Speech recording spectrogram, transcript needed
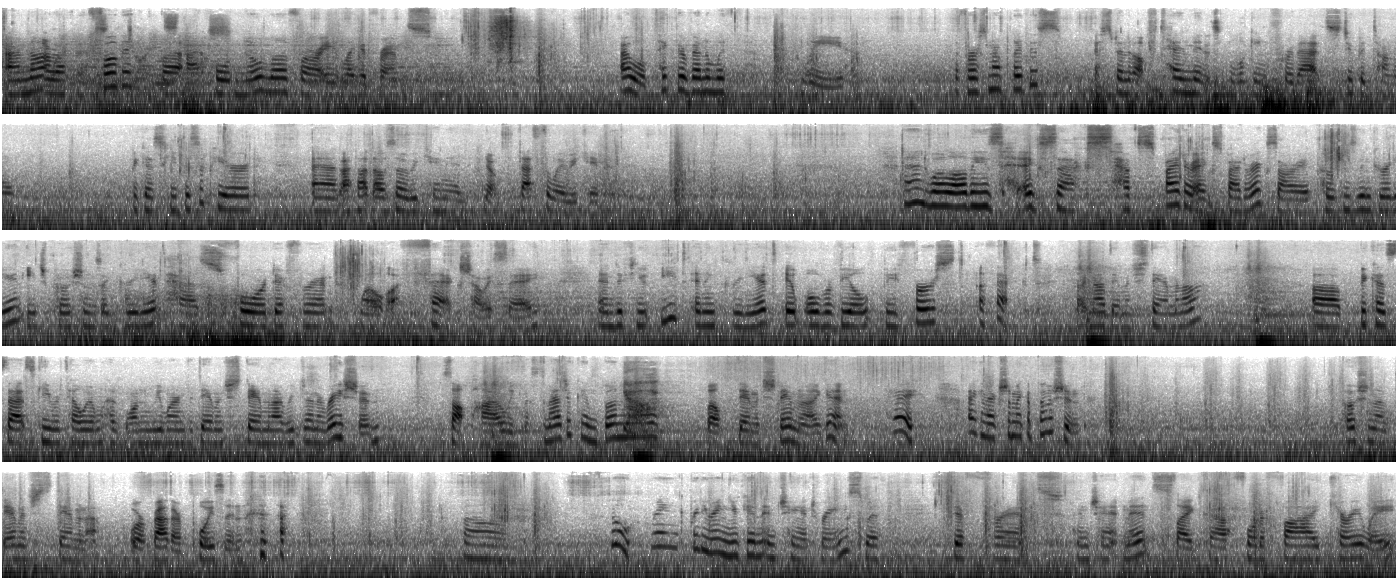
I'm not arachnophobic, but I hold no love for our eight-legged friends. I will take their venom with glee. The first time I played this, I spent about 10 minutes looking for that stupid tunnel. Because he disappeared, and I thought that was the way we came in. No, that's the way we came in. And while all these egg sacs have spider eggs. Spider eggs are a potion's ingredient. Each potion's ingredient has four different, well, effects, shall we say. And if you eat an ingredient, it will reveal the first effect. Right now, damage stamina. Uh, because that Skeever tail we only had one, we learned to damage stamina regeneration, salt pile, weakness to magic, and bone meal, damage stamina again. Hey, I can actually make a potion. Potion of damaged stamina. Or rather, poison. um, oh, ring. Pretty ring. You can enchant rings with different enchantments like uh, fortify, carry weight.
